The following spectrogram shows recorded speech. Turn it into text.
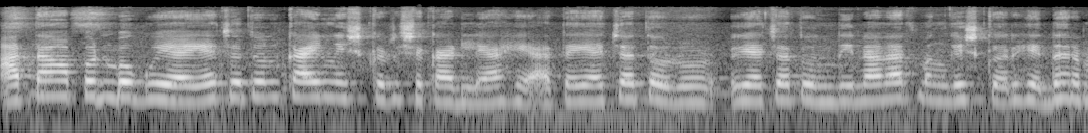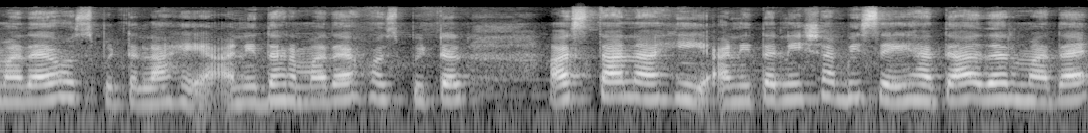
आता आपण बघूया याच्यातून काय निष्कर्ष काढले आहे? आता याच्यातून याच्यातून दीनानाथ मंगेशकर हे धर्मादाय हॉस्पिटल आहे आणि धर्मादाय हॉस्पिटल असतानाही आणि तनिषा भिसे ह्या त्या धर्मादाय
